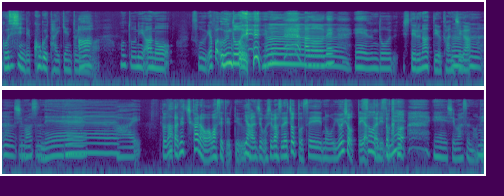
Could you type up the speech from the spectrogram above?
ご自身で漕ぐ体験というのは？本当にあのそうやっぱ運動であのね、えー、運動してるなっていう感じがしますね。はい。となんかね力を合わせてっていう感じもしますね。ちょっとせーのよいしょってやったりとか、ね えー、しますので。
